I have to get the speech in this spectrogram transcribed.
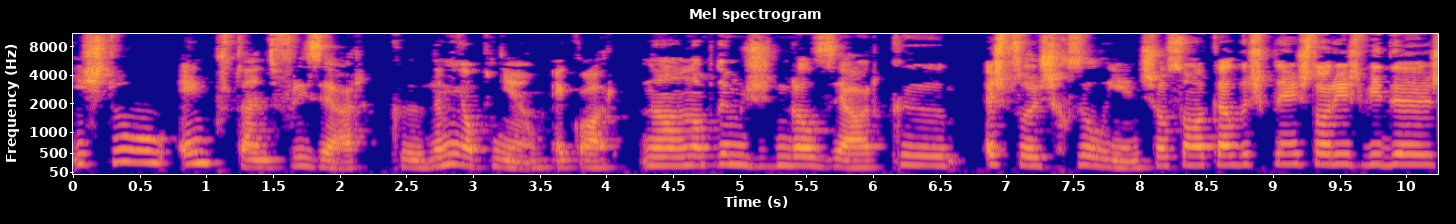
isto é importante frisar que, na minha opinião, é claro, não, não podemos generalizar que as pessoas resilientes só são aquelas que têm histórias de vidas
